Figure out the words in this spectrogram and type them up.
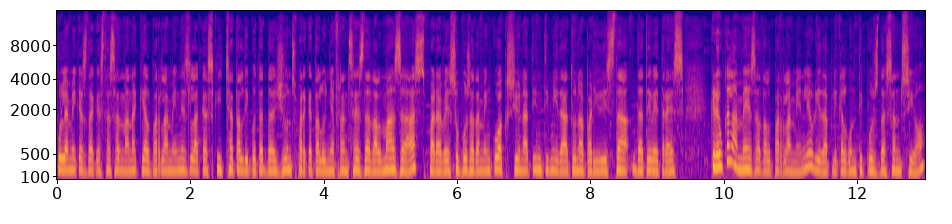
polèmiques d'aquesta setmana aquí al Parlament és la que ha esquitxat el diputat de Junts per Catalunya, Francesc de Dalmases, per haver suposadament coaccionat i intimidat una periodista de TV3. Creu que la mesa del Parlament li hauria d'aplicar algun tipus de sanció?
